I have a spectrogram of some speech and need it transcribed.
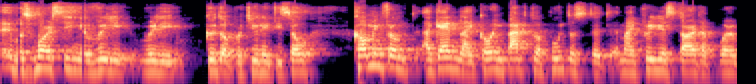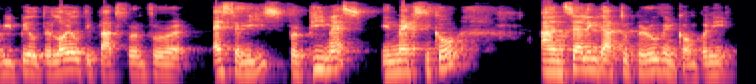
it was more seeing a really, really good opportunity. So coming from again, like going back to Apuntos, that my previous startup where we built a loyalty platform for SMEs for pymes in Mexico, and selling that to Peruvian company.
